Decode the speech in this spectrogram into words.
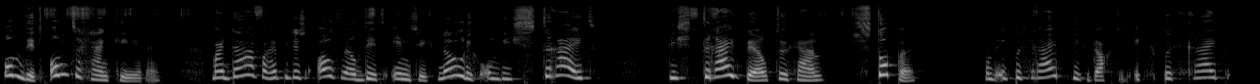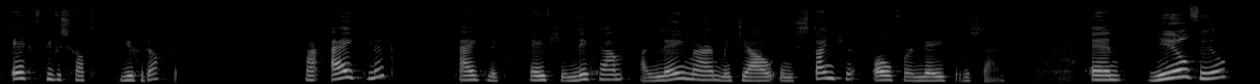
om dit om te gaan keren. Maar daarvoor heb je dus ook wel dit inzicht nodig om die strijd die strijdbel te gaan stoppen. Want ik begrijp je gedachten. Ik begrijp echt, lieve schat, je gedachten. Maar eigenlijk, eigenlijk heeft je lichaam alleen maar met jou in standje overleven gestaan. En heel veel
